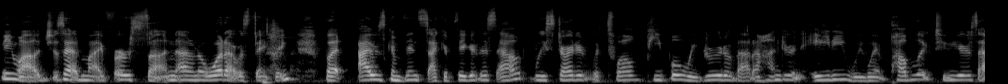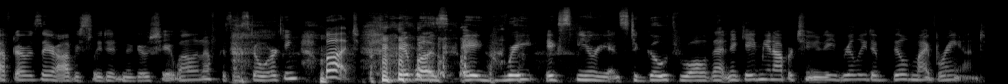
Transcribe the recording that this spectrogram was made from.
Meanwhile, I just had my first son. I don't know what I was thinking, but I was convinced I could figure this out. We started with 12 people. We grew to about 180. We went public two years after I was there. Obviously, didn't negotiate well enough because I'm still working, but it was a great experience to go through all of that. And it gave me an opportunity really to build my brand.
